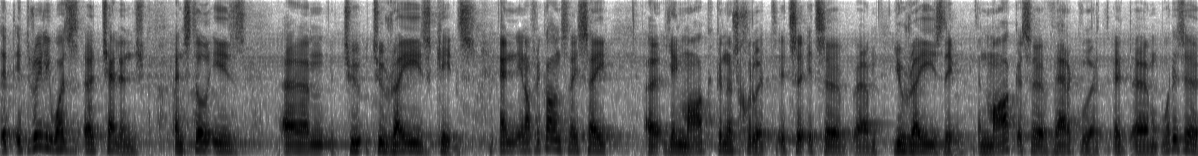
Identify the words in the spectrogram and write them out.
it, it really was a challenge and still is um, to, to raise kids. And in Afrikaans, they say, uh, jy maak kinders groot. It's a, it's a um, you raise them. En maak is 'n werkwoord. It um, what is a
